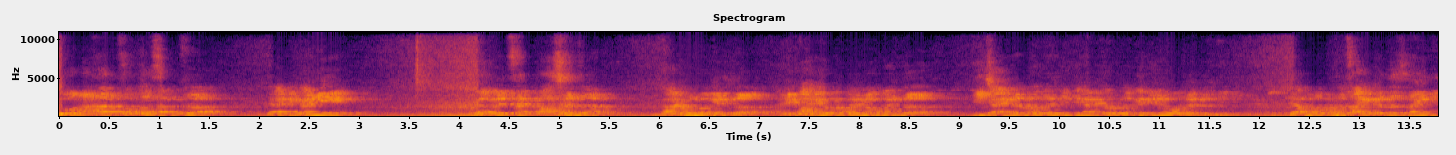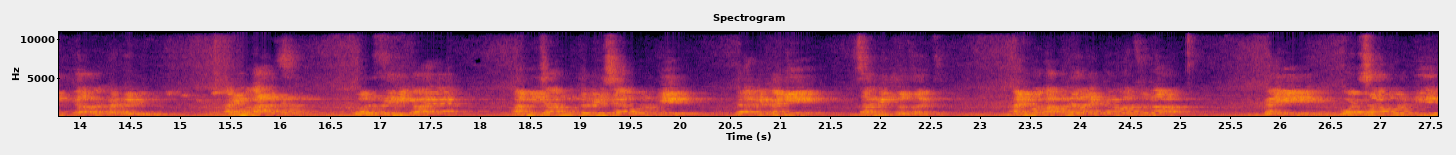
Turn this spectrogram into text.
दोन हजार चौदा सालचं त्या ठिकाणी ठाकरे साहेब भाषण जर काढून बघितलं आणि बाहेरवर परिणाम बंद ही चॅनल बदलली ती नाही तर लगेच ढकलली. त्यामुळे पुढचं ऐकतच नाही इतकी आता काटाळली आणि मग आज परिस्थिती काय आम्ही ज्या मुख्य विषयावरती त्या ठिकाणी सांगितलं जायचं. आणि मग आपल्याला एका बाजूनं काही व्हॉट्सअप वरती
